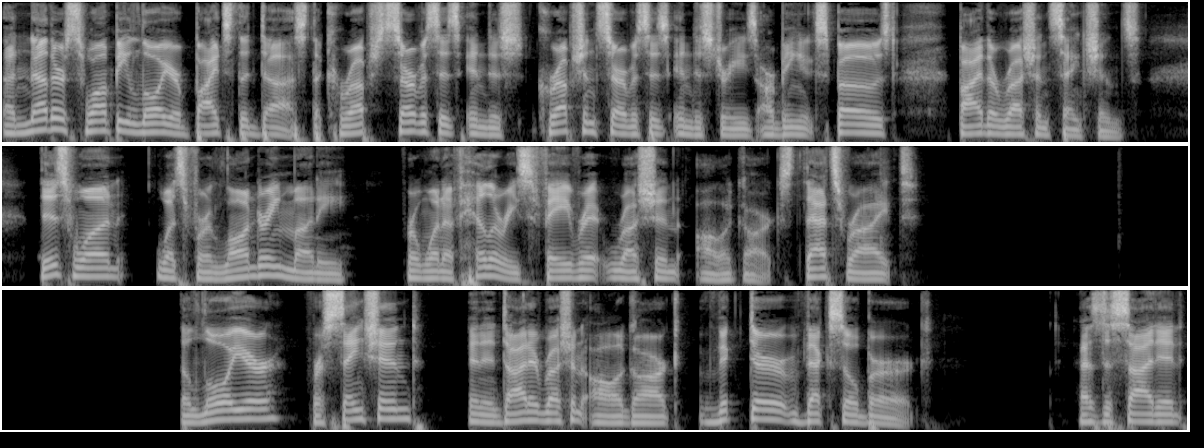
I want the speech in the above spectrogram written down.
Another swampy lawyer bites the dust. The corruption services indus- corruption services industries are being exposed by the Russian sanctions. This one was for laundering money for one of Hillary's favorite Russian oligarchs. That's right. The lawyer for sanctioned and indicted Russian oligarch Viktor Vekselberg has decided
